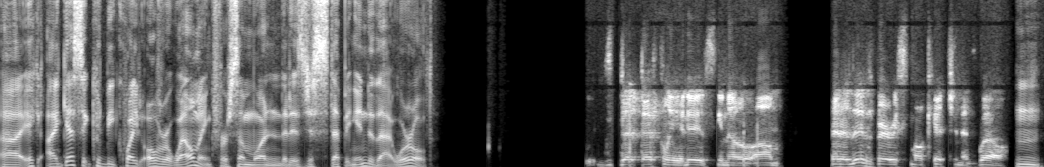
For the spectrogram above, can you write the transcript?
Uh, it, I guess it could be quite overwhelming for someone that is just stepping into that world. That definitely it is, you know. Um, and it is a very small kitchen as well, Mm.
